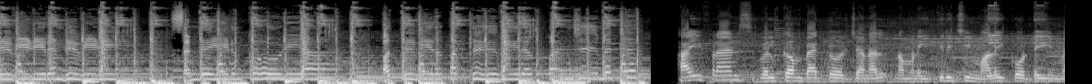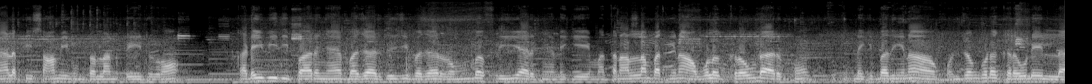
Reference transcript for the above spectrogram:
ரெண்டு விழி ரெண்டு விழி சண்டையிடும் கோழியா? பத்து வீரல் பத்து வீரல் பஞ்சு மெத்த. Hi friends welcome back to our channel நம்ம இன்னைக்கு திருச்சி மலைக்கோட்டை மேலே போய் சாமி கும்பிட்டுடலான்னு போயிட்டு இருக்கிறோம். கடை வீதி பாருங்கள் பஜார் திருச்சி பஜார் ரொம்ப ஃப்ரீயாக இருக்குங்க இன்றைக்கி மற்ற நாள்லாம் பார்த்தீங்கன்னா அவ்வளோ க்ரௌடாக இருக்கும். இன்றைக்கி பார்த்தீங்கன்னா கொஞ்சம் கூட க்ரௌடே இல்லை.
